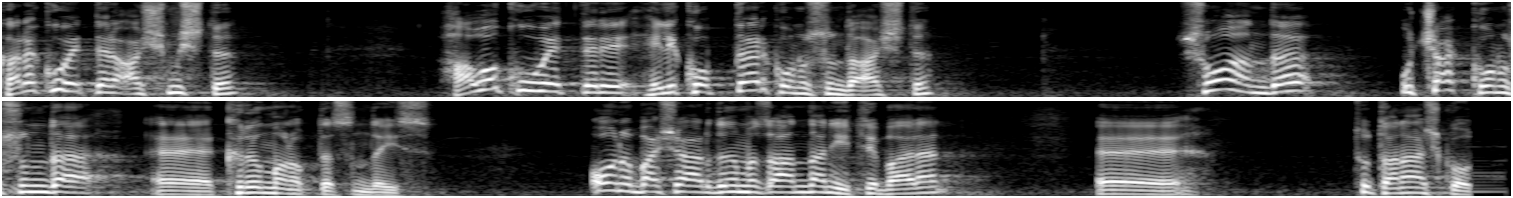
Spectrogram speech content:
Kara kuvvetleri aşmıştı. Hava kuvvetleri helikopter konusunda aştı. Şu anda uçak konusunda e, kırılma noktasındayız. Onu başardığımız andan itibaren e, tutana aşk oldu.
